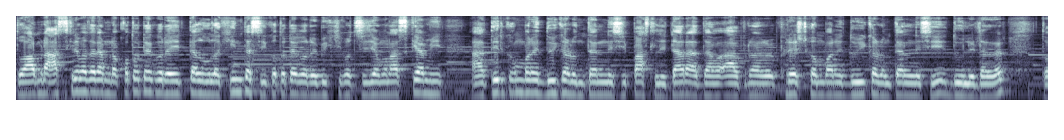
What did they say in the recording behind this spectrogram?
তো আমরা আজকের বাজারে আমরা কত টাকা করে এই তেলগুলো কিনতেছি, কত টাকা করে বিক্রি করছি যেমন আজকে আমি তীর কোম্পানির দুই কার্টুন তেল নিছি পাঁচ লিটার, আর আপনার ফ্রেশ কোম্পানির দুই কার্টুন তেল নিছি দুই লিটারের। তো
